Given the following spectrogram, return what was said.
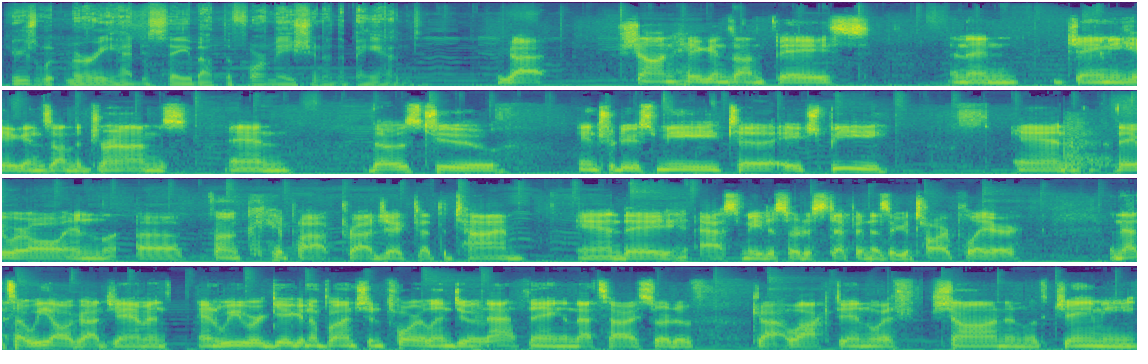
Here's what Murray had to say about the formation of the band. We got Sean Higgins on bass, and then Jamie Higgins on the drums, and those two introduced me to HB, and they were all in a funk hip hop project at the time and they asked me to sort of step in as a guitar player. And that's how we all got jamming. And we were gigging a bunch in Portland doing that thing. And that's how I sort of got locked in with Sean and with Jamie.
